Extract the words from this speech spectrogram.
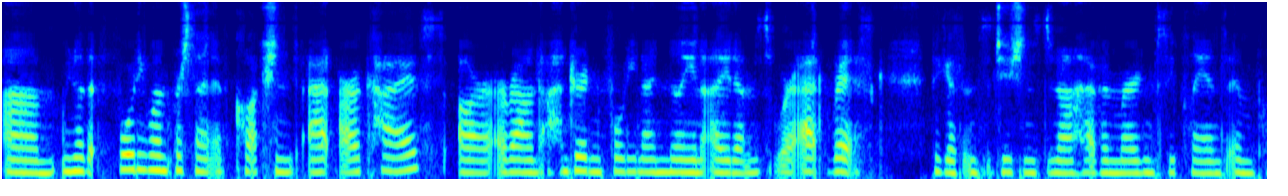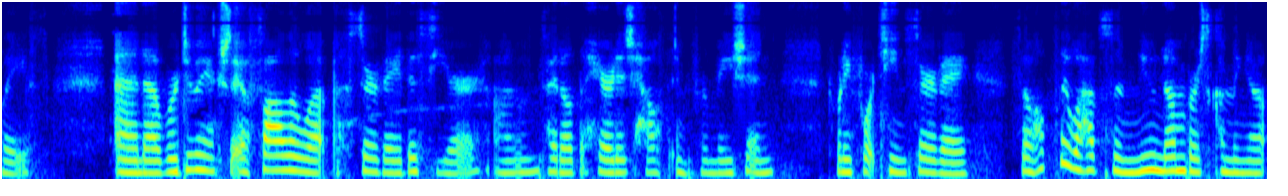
Um, we know that 41% of collections at archives are around 149 million items were at risk because institutions do not have emergency plans in place. And uh, we're doing actually a follow-up survey this year um, titled the Heritage Health Information 2014 Survey. So hopefully we'll have some new numbers coming out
